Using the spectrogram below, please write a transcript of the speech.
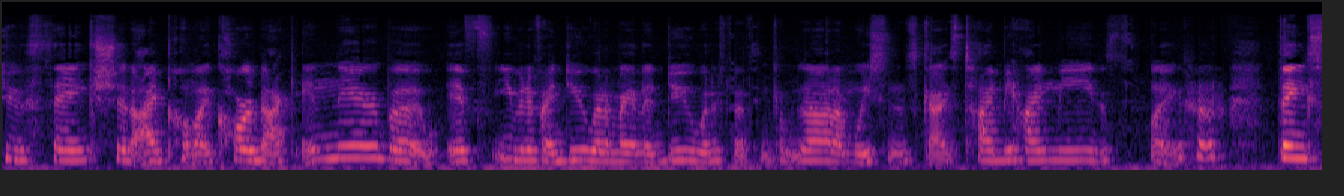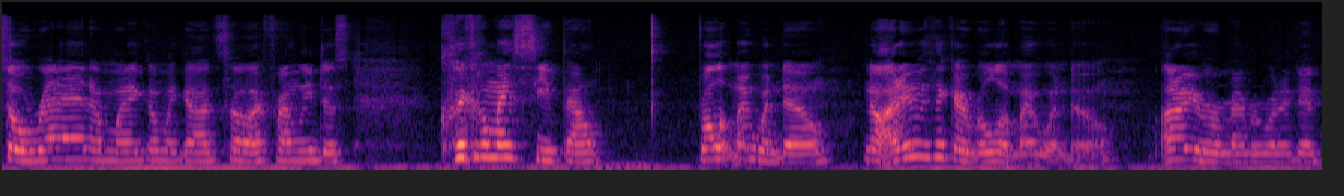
to think should I put my card back in there? But if even if I do what am I gonna do? What if nothing comes out? I'm wasting this guy's time behind me just like things still red. I'm like oh my god. So I finally just click on my seatbelt roll up my window. No I don't even think I roll up my window. I don't even remember what I did.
